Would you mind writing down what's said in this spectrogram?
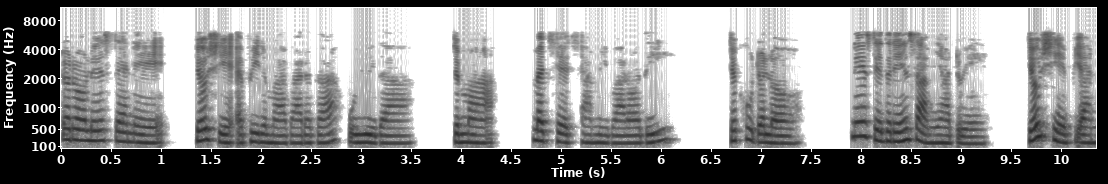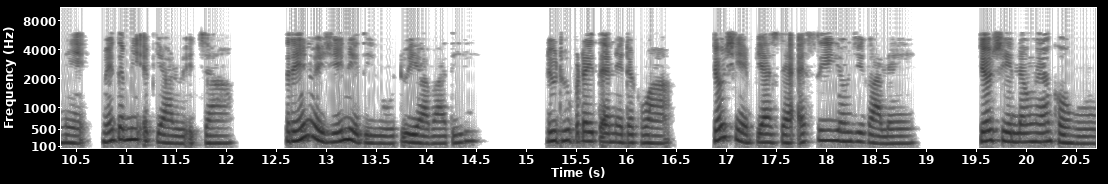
တော်တော်လေးဆက်နဲ့ ရုပ်ရှင်အဖိဓမ္မာပါတကားဟူ၍သာကျမမှတ်ချက်ချမိပါတော့သည်ယခုတလောနေ့စဉ်သတင်းစာများတွင်ရုပ်ရှင်ပြနှင့်မင်းသမီးအပြတွေအကြောင်းသတင်းတွေရေးနေသည်ကိုတွေ့ရပါသည်လူထုပရိသတ်နှင့်တကွရုပ်ရှင်ပြဆက်အစည်းအရုံးကြီးကလည်းရုပ်ရှင်လုပ်ငန်းခုံကို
